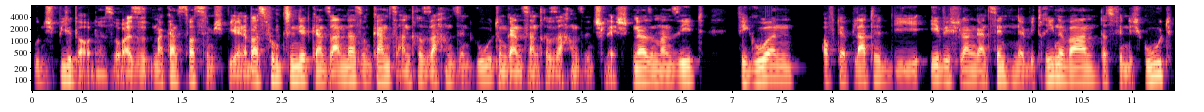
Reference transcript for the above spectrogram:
unspielbar oder so. Also man kann es trotzdem spielen, aber es funktioniert ganz anders und ganz andere Sachen sind gut und ganz andere Sachen sind schlecht. Ne? Also man sieht Figuren auf der Platte, die ewig lang ganz hinten in der Vitrine waren. Das finde ich gut.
